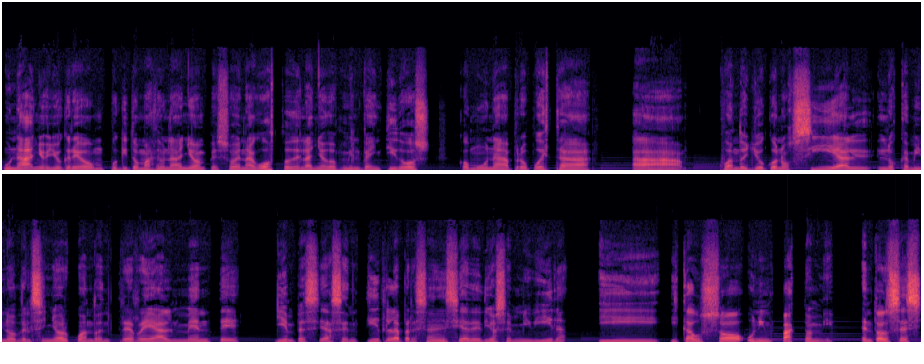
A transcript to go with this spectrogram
un año, yo creo, un poquito más de un año. Empezó en agosto del año 2022 como una propuesta a cuando yo conocí los caminos del Señor, cuando entré realmente y empecé a sentir la presencia de Dios en mi vida y, causó un impacto en mí. Entonces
